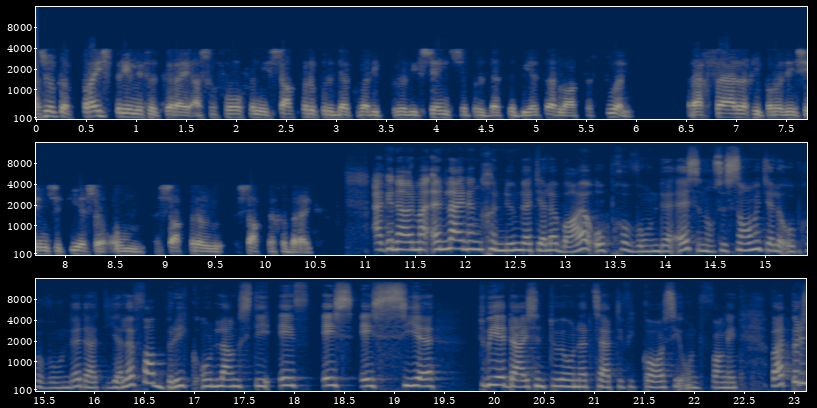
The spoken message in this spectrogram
asook 'n pryspremie verkry as gevolg van die sak per produk wat die produsent se produkte beter laat vertoon, regverdig die produsent se keuse om 'n sak per sak te gebruik. Ek het nou in my inleiding genoem dat jy baie opgewonde is en ons is saam met julle opgewonde dat julle fabriek onlangs die FSSC 2200 sertifikasie ontvang het. Wat pre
